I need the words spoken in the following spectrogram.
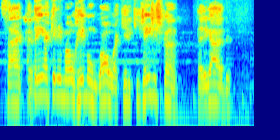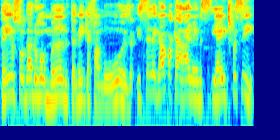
Saca? Tem aquele mal rei mongol, aquele que. Gengis Khan, tá ligado? Tem um soldado romano também que é famoso. Isso é legal pra caralho. Aí você- e aí, tipo assim.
